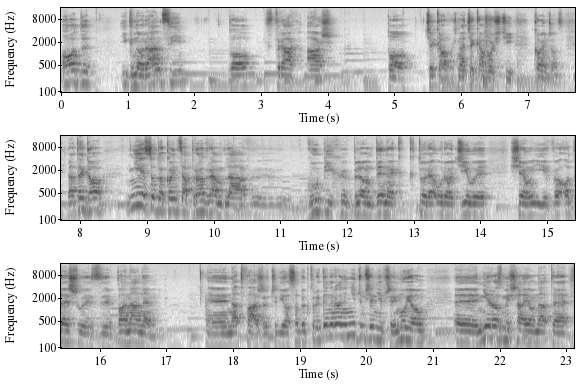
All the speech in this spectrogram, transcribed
od ignorancji po strach aż po ciekawość, na ciekawości kończąc. Dlatego nie jest to do końca program dla y, głupich blondynek, które urodziły się i odeszły z bananem e, na twarzy, czyli osoby, które generalnie niczym się nie przejmują, e, nie rozmyślają na te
